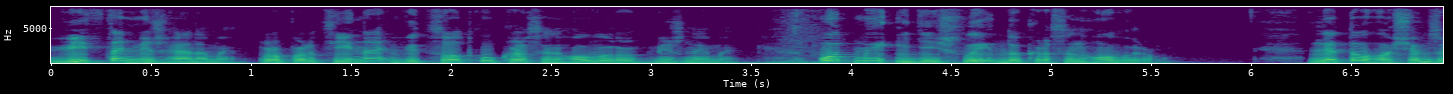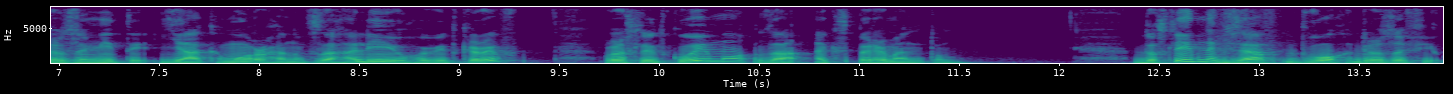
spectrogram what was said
Відстань між генами пропорційна відсотку кросинговеру між ними. От ми і дійшли до кросинговеру. Для того, щоб зрозуміти, як Морган взагалі його відкрив, прослідкуємо за експериментом. Дослідник взяв двох дрозофіл.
